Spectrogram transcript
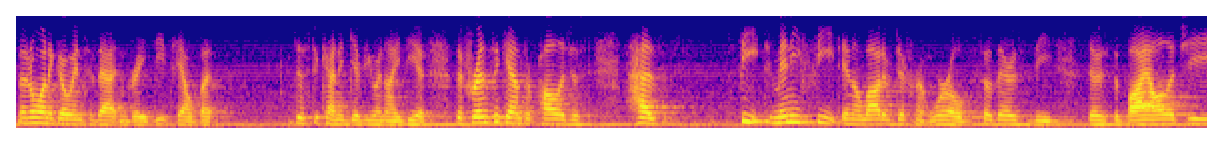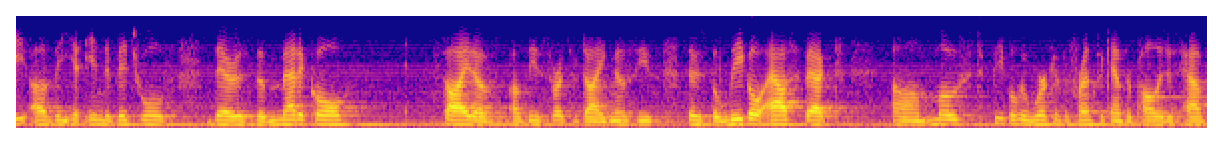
And I don't want to go into that in great detail, but just to kind of give you an idea, the forensic anthropologist has feet, many feet in a lot of different worlds. So there's the, there's the biology of the individuals, there's the medical side of, of these sorts of diagnoses, there's the legal aspect. Um, most people who work as a forensic anthropologist have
